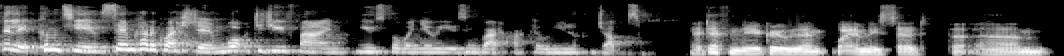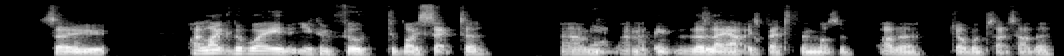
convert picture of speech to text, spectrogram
Philip, come to you. Same kind of question. What did you find useful when you were using GradCracker when you look at jobs? I definitely agree with them, what Emily said. But um, so I like the way that you can filter by sector. Um, yeah. And I think the layout is better than lots of other job websites out there.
